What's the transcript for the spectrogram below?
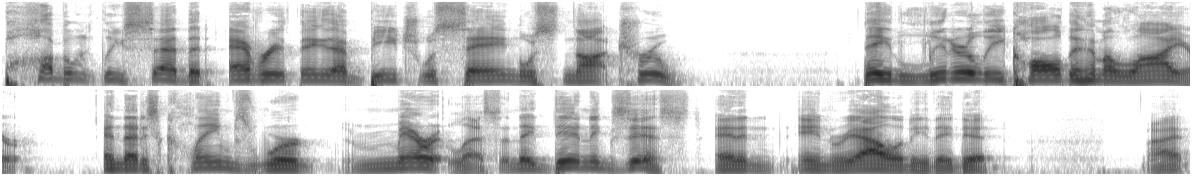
publicly said that everything that Beach was saying was not true. They literally called him a liar and that his claims were meritless and they didn't exist. And in, in reality, they did, right?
